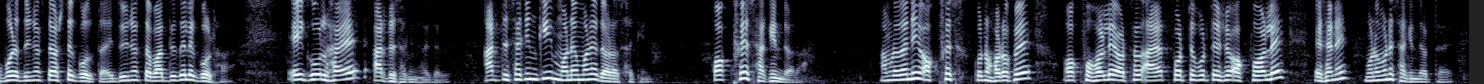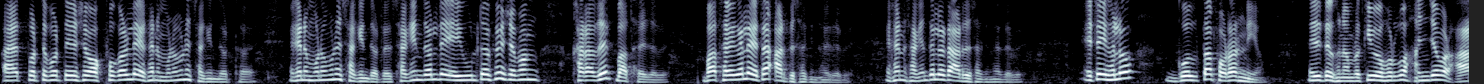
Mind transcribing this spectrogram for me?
উপরে দুই নাক্তা আসছে গোলতা, এই দুই নাক্তা বাদ দিয়ে দিলে গোল হা। এই গোল হায়ে আর্ধে সাকিন হয়ে যাবে। আর্ধে সাকিন কি? মনে মনে দরা সাকিন। অক্ষে সাকিন দরা আমরা জানি অক্ষে কোনো হরফে অক্ষ হলে, অর্থাৎ আয়াত পড়তে পড়তে এসে অক্ষ হলে এখানে মনে মনে সাকিন ধরতে হয়। আয়াত পড়তে পড়তে এসে অক্ষ করলে এখানে মনে মনে সাকিন ধরতে হয়। এখানে মনে মনে সাকিন ধরতে হয়। সাকিন ধরলে এই উল্টা ফেস এবং খারাজের বাত হয়ে যাবে। বাত হয়ে গেলে এটা আর্ধে সাকিন হয়ে যাবে। এখানে সাকিন ধরলে এটা আর্ধে সাকিন হয়ে যাবে। এটাই হলো গোলতা পড়ার নিয়ম। এই যে দেখুন, আমরা কীভাবে পড়ব? আইন যাবার আ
